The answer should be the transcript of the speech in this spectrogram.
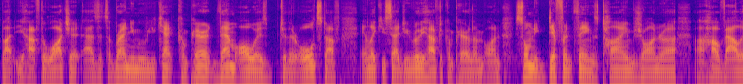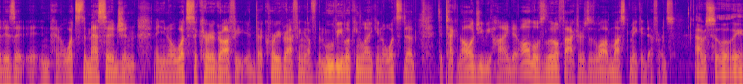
But you have to watch it as it's a brand new movie. You can't compare them always to their old stuff. And like you said, you really have to compare them on so many different things: time, genre, uh, how valid is it, and you know what's the message, and and you know what's the choreography, the choreographing of the movie looking like. You know what's the the technology behind it. All those little factors as well must make a difference. Absolutely.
